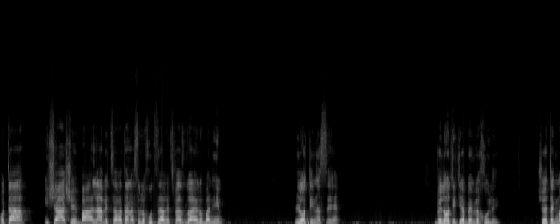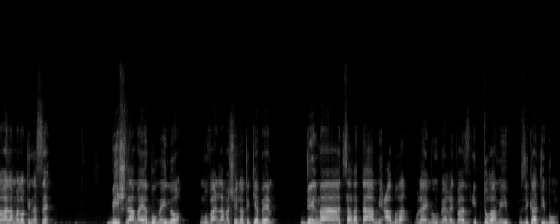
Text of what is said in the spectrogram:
אותה אישה שבעלה וצרתה נסעו לחוץ לארץ ואז לא היה לו בנים, לא תינשא ולא תתייבם וכולי. שואלת הגמרא, למה לא תינשא? בשלמה יבומי לא, מובן למה שהיא לא תתייבם. דילמה צרתה מעברה, אולי היא מעוברת ואז היא פטורה מזיקת ייבום.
